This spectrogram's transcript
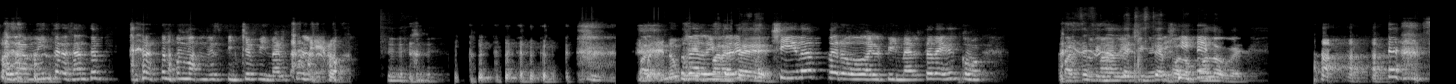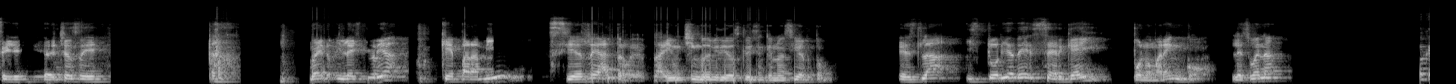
O sea, muy interesante, pero no mames, pinche final culero. Bueno, O sea, la historia está chida, pero el final te deja como. Parece el final de chiste de Polo Polo, güey. sí, de hecho sí. Bueno, y la historia que para mí sí es real, pero hay un chingo de videos que dicen que no es cierto, es la historia de Sergei Ponomarenko. ¿Le suena? Ok,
